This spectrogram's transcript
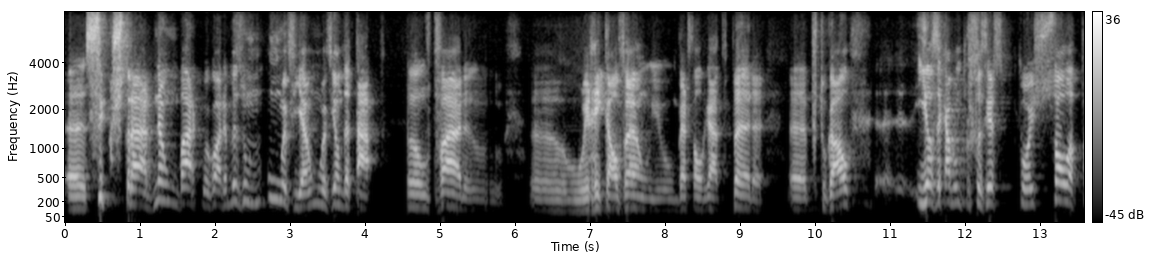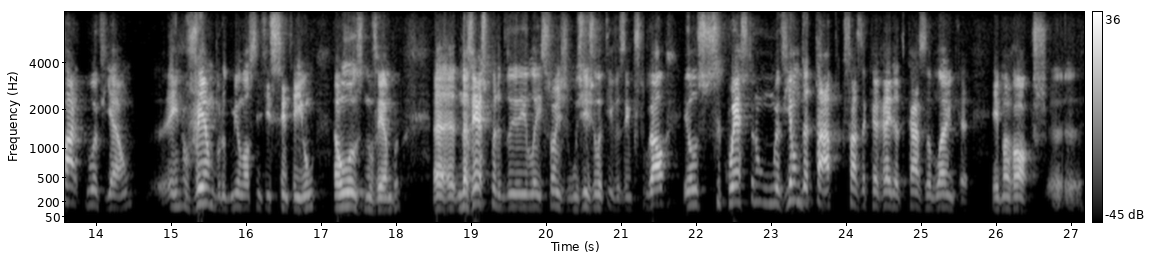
uh, sequestrar, não um barco agora, mas um, um avião, um avião da TAP, para levar uh, o Henrique Alvão e o Humberto Delgado para uh, Portugal, e eles acabam por fazer-se depois só a parte do avião, em novembro de 1961, a 11 de novembro, na véspera de eleições legislativas em Portugal, eles sequestram um avião da TAP que faz a carreira de Casablanca em Marrocos uh,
